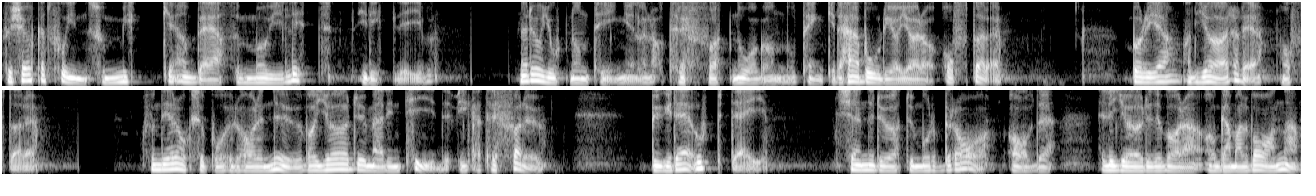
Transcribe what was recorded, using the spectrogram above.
Försök att få in så mycket av det som möjligt i ditt liv. När du har gjort någonting eller har träffat någon och tänker det här borde jag göra oftare. Börja att göra det oftare. Fundera också på hur du har det nu. Vad gör du med din tid? Vilka träffar du? Bygger det upp dig? Känner du att du mår bra av det? Eller gör du det bara av gammal vana?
